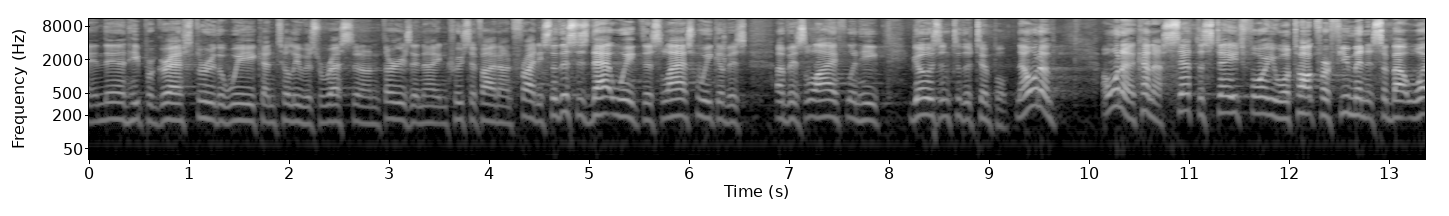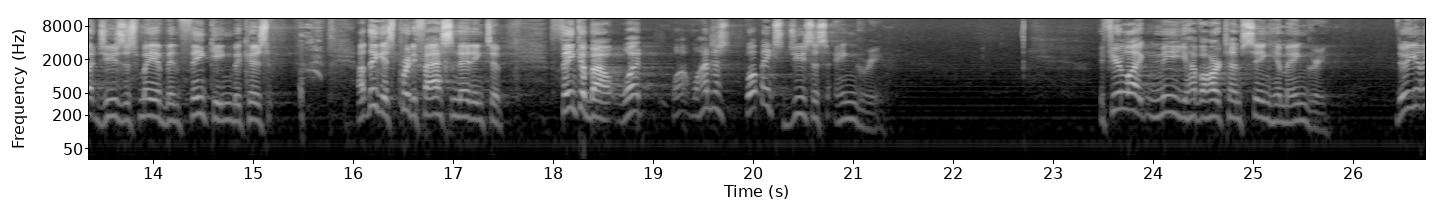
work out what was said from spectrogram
And then he progressed through the week until he was arrested on Thursday night and crucified on Friday. So this is that week, this last week of his, of his life when he goes into the temple. Now I want to I want to kind of set the stage for you. We'll talk for a few minutes about what Jesus may have been thinking because I think it's pretty fascinating to think about what, why does, what makes Jesus angry. If you're like me, you have a hard time seeing him angry, do you?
